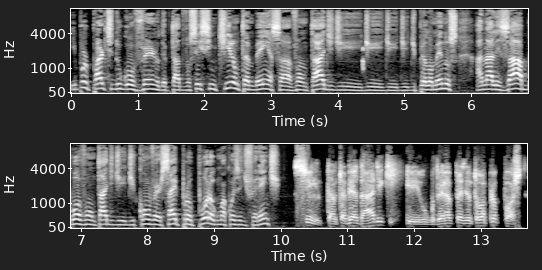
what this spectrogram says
E por parte do governo, deputado, vocês sentiram também essa vontade de, de, de, de, de pelo menos analisar a boa vontade de, de conversar e propor alguma coisa diferente? Sim, tanto é verdade que o governo apresentou uma proposta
